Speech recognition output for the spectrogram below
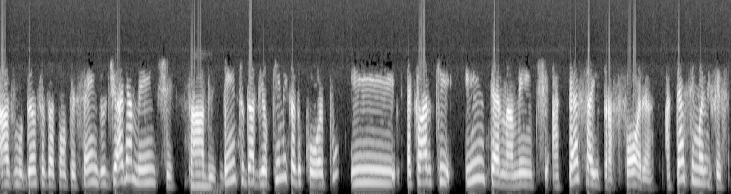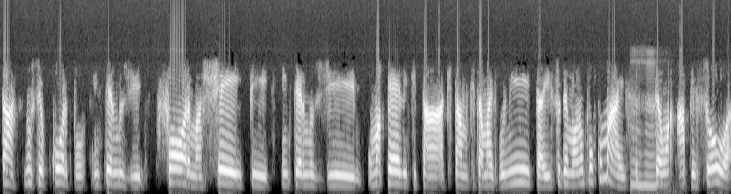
as mudanças acontecendo diariamente, sabe? Dentro da bioquímica do corpo. E é claro que internamente, até sair para fora, até se manifestar no seu corpo em termos de forma, shape, em termos de uma pele que tá, que tá, que tá mais bonita, isso demora um pouco mais. Uhum. Então, a, a pessoa,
